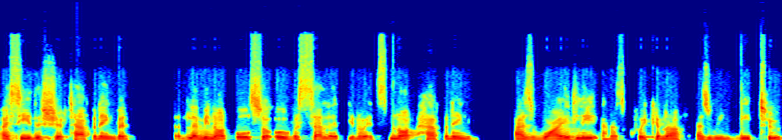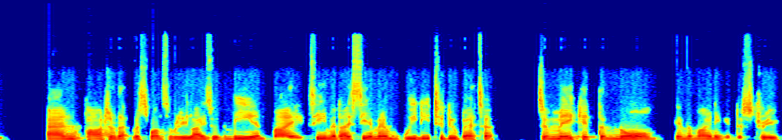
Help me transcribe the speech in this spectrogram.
I see this shift happening. But uh, let me not also oversell it. You know, it's not happening as widely and as quick enough as we need to. And part of that responsibility lies with me and my team at ICMM. We need to do better to make it the norm in the mining industry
